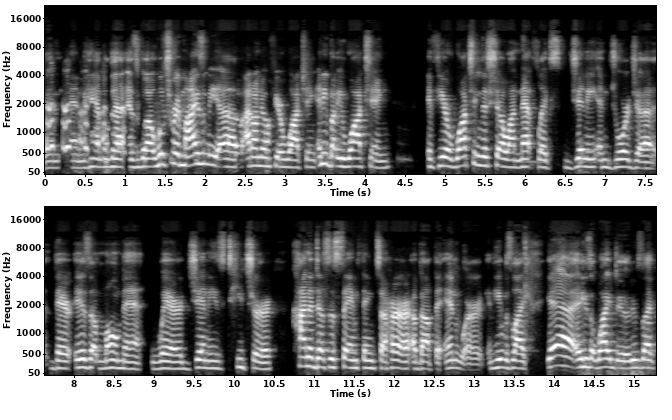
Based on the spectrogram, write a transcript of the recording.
and, and handle that as well, which reminds me of, I don't know if you're watching, anybody watching, if you're watching the show on Netflix, Ginny and Georgia, there is a moment where Ginny's teacher kind of does the same thing to her about the N word. And he was like, Yeah, he's a white dude. He was like,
